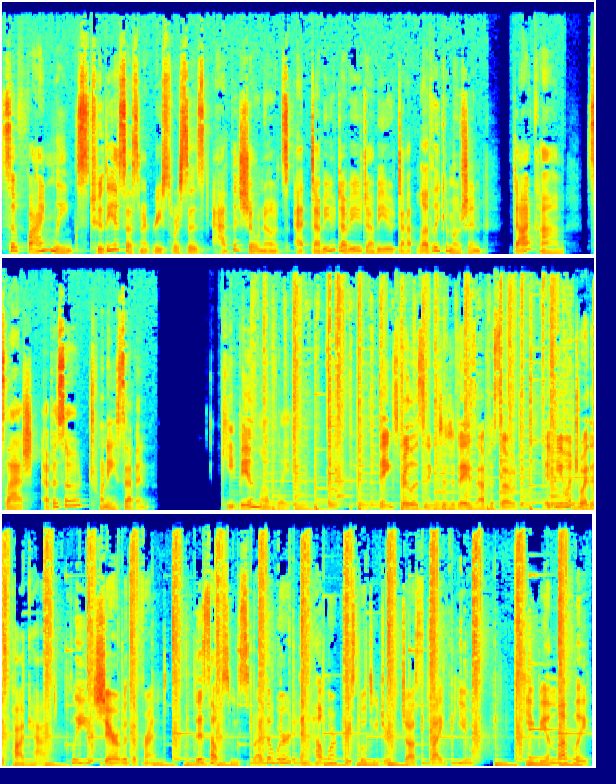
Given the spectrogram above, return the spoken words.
So find links to the assessment resources at the show notes at www.lovelycommotion.com slash episode 27. Keep being lovely. Thanks for listening to today's episode. If you enjoy this podcast, please share it with a friend. This helps me spread the word and help more preschool teachers just like you. Keep being lovely.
